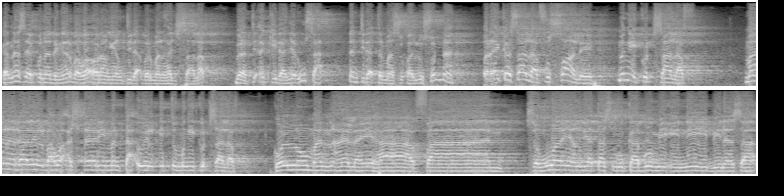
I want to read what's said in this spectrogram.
Karena saya pernah dengar bahwa orang yang tidak bermanhaj salaf berarti akidahnya rusak dan tidak termasuk ahlu sunnah. Mereka salafus salih mengikut salaf. Mana dalil bahwa Ash'ari mentakwil itu mengikut salaf kullu man alaiha fan. Semua yang di atas muka bumi ini binasa.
